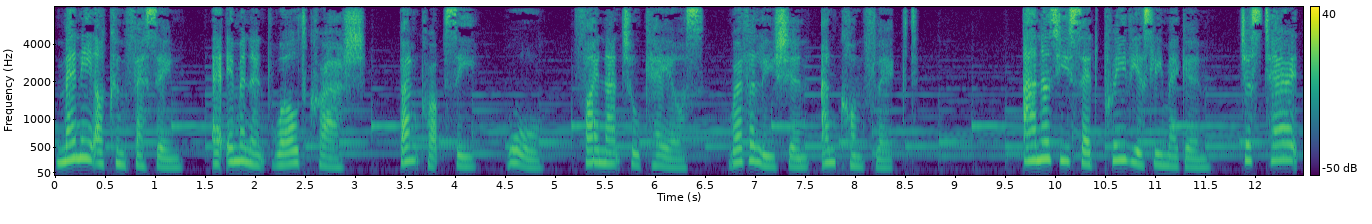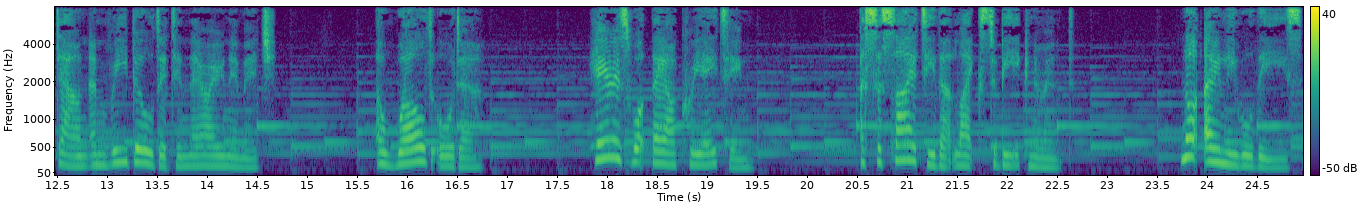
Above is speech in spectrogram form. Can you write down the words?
Many are confessing an imminent world crash, bankruptcy, war, financial chaos, revolution, and conflict. And as you said previously, Megan, just tear it down and rebuild it in their own image. A world order. Here is what they are creating a society that likes to be ignorant. Not only will these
